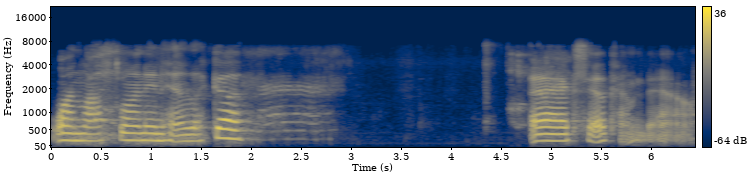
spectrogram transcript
One last one. Inhale, look up. Exhale, come down.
